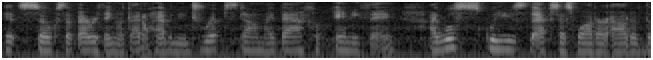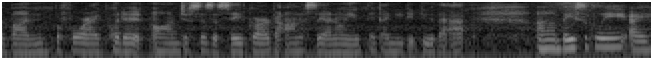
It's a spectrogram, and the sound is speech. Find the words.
it soaks up everything. Like I don't have any drips down my back or anything. I will squeeze the excess water out of the bun before I put it on just as a safeguard, but honestly I don't even think I need to do that. Um, basically, I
